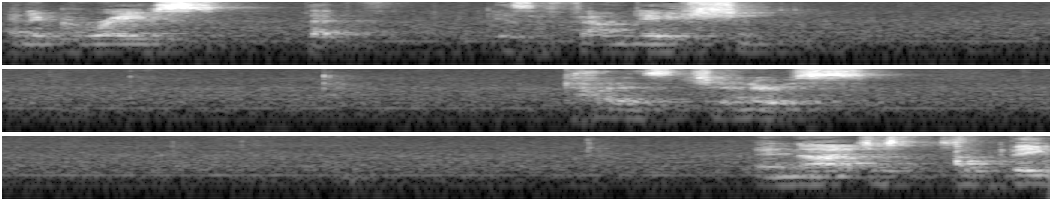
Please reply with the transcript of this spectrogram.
and a grace that is a foundation. God is generous. And not just the big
